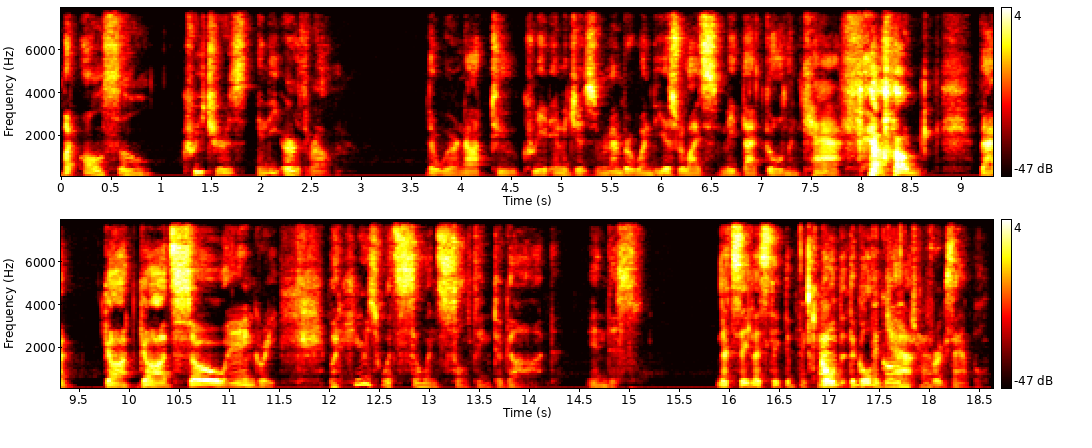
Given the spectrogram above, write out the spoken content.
but also creatures in the earth realm that we're not to create images. Remember when the Israelites made that golden calf? how oh, that got God so angry. But here's what's so insulting to God in this. Let's say, let's take the, The calf, gold, the golden, the golden calf, calf. for example.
